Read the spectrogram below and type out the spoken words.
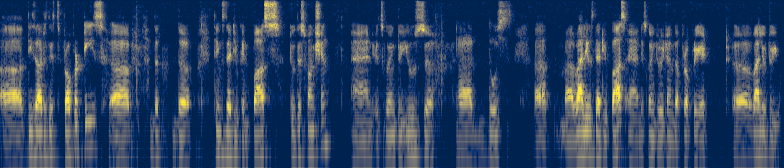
Uh, these are its properties uh, the the things that you can pass to this function and it's going to use uh, uh those uh, uh, values that you pass and it's going to return the appropriate value to you.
